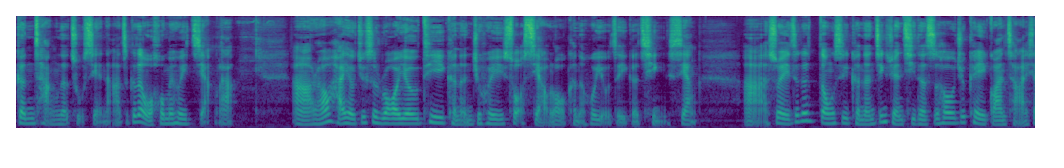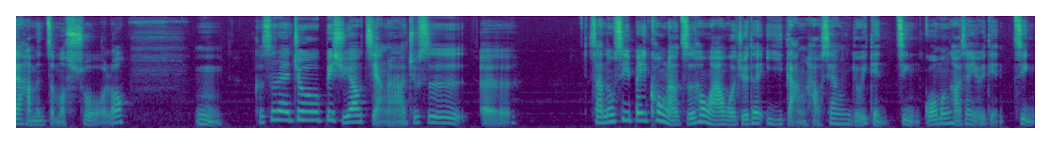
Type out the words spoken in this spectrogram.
更长的出现啊，这个在我后面会讲啦啊，然后还有就是 royalty 可能就会缩小咯，可能会有这个倾向啊，所以这个东西可能竞选期的时候就可以观察一下他们怎么说咯，嗯，可是呢就必须要讲啊，就是呃。沙努西被控了之后啊，我觉得伊党好像有一点劲，国盟好像有一点劲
